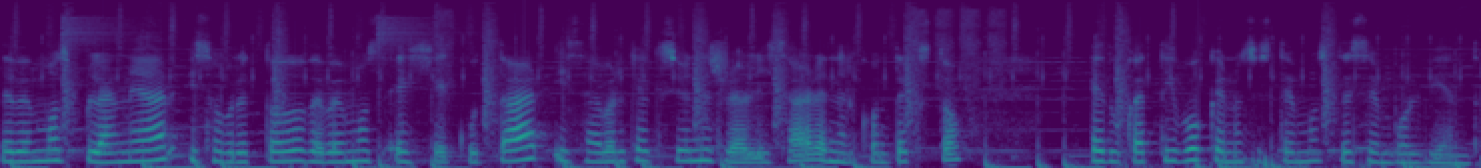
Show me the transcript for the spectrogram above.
debemos planear y sobre todo debemos ejecutar y saber qué acciones realizar en el contexto educativo que nos estemos desenvolviendo.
